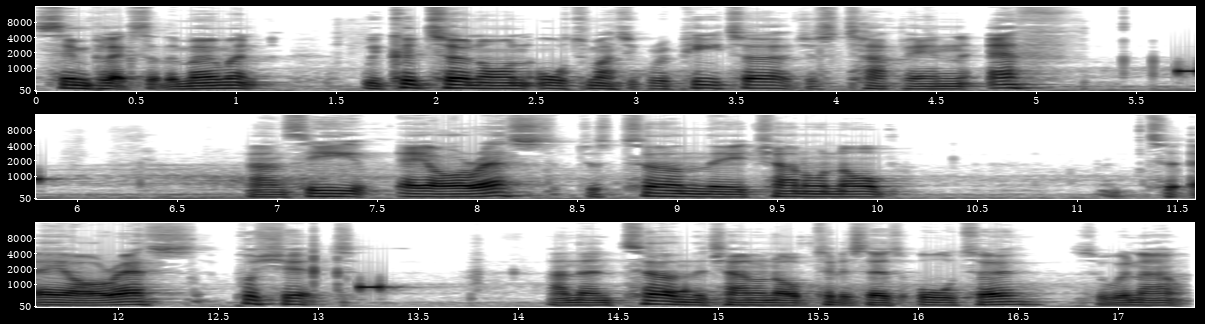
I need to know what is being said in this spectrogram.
Simplex at the moment. We could turn on automatic repeater. Just tap in F and see ARS. Just turn the channel knob to ARS, push it, and then turn the channel knob till it says auto. So we're now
